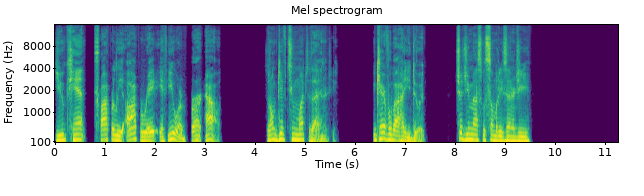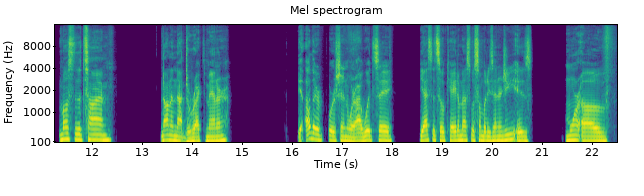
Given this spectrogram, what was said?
You can't properly operate if you are burnt out. So don't give too much of that energy. Be careful about how you do it. Should you mess with somebody's energy? Most of the time, not in that direct manner, the other portion where I would say, yes, it's okay to mess with somebody's energy is more of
